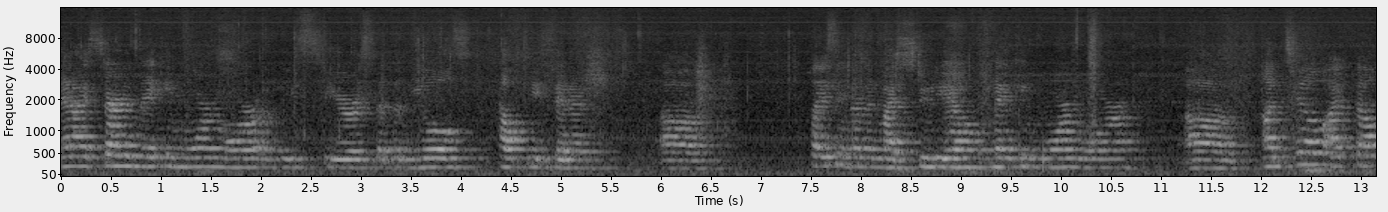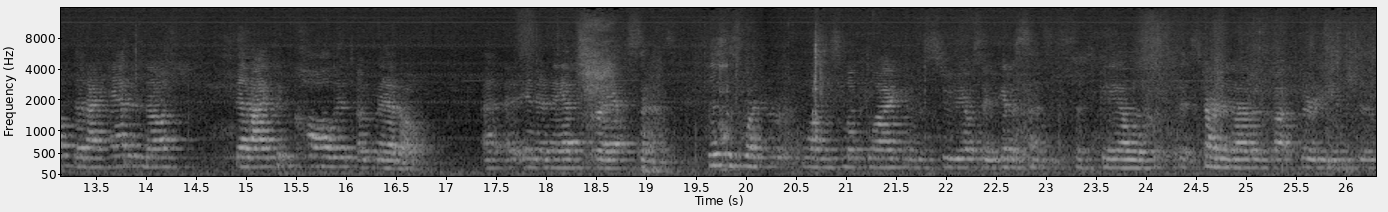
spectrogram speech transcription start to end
And I started making more and more of these spheres that the mules helped me finish, um, placing them in my studio, making more and more, uh, until I felt that I had enough that I could call it a meadow uh, in an abstract sense. This is what the ones looked like in the studio, so you get a sense of the scale. It started out at about 30 inches.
